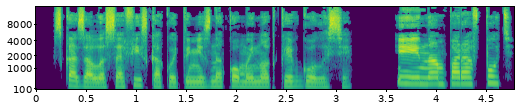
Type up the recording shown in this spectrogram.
— сказала Софи с какой-то незнакомой ноткой в голосе. «И нам пора в путь».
